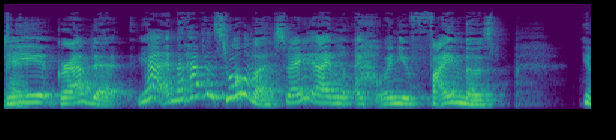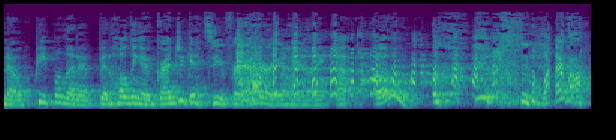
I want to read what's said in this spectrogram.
She grabbed it. Yeah, and that happens to all of us, right? I like when you find those, you know, people that have been holding a grudge against you forever, and you're like, uh, oh, Wow.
